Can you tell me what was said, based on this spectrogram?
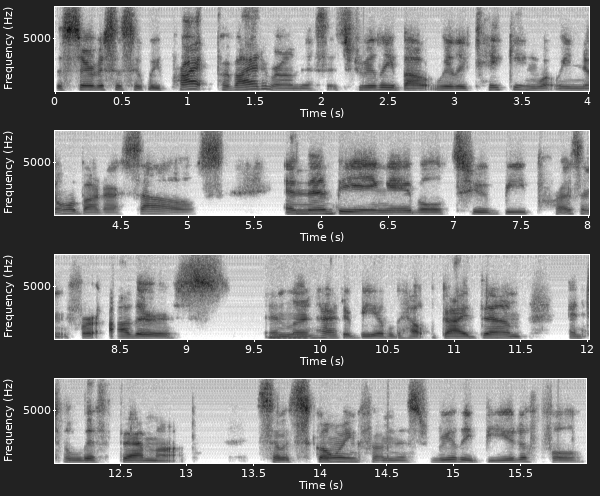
the services that we pri- provide around this, it's really about really taking what we know about ourselves and then being able to be present for others and mm-hmm. learn how to be able to help guide them and to lift them up. So it's going from this really beautiful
